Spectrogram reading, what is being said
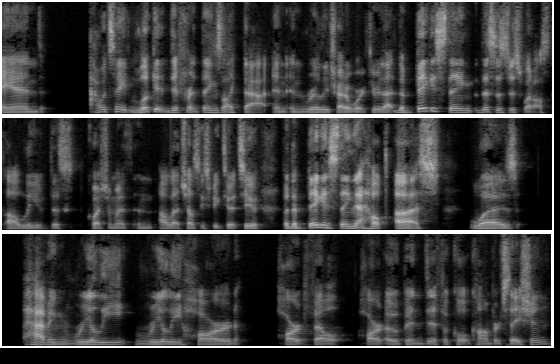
and i would say look at different things like that and and really try to work through that. The biggest thing this is just what i'll i'll leave this question with and i'll let chelsea speak to it too. But the biggest thing that helped us was having really really hard heartfelt heart open difficult conversation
